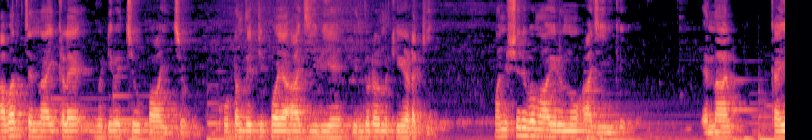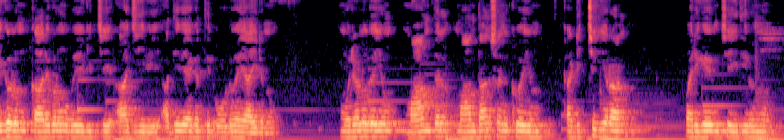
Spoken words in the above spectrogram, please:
അവർ ചെന്നായ്ക്കളെ വെടിവെച്ചു പായിച്ചു. കൂട്ടം തെറ്റിപ്പോയ ആ ജീവിയെ പിന്തുടർന്ന് കീഴടക്കി. മനുഷ്യരൂപമായിരുന്നു ആ ജീവിക്ക്. എന്നാൽ കൈകളും കാലുകളും ഉപയോഗിച്ച് ആ ജീവി അതിവേഗത്തിൽ ഓടുകയായിരുന്നു. മുരളുകയും മാന്തൽ മാന്താൻ ശ്രമിക്കുകയും കടിച്ചു കീറാൻ വരികയും ചെയ്തിരുന്നു.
